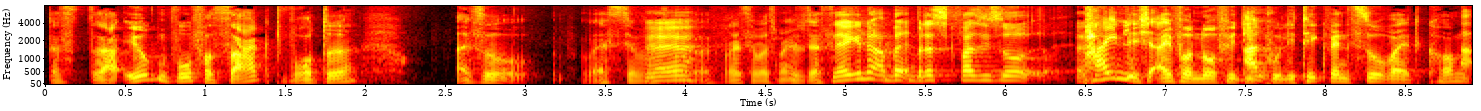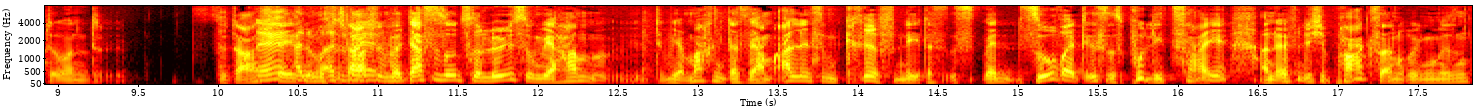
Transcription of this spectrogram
dass da irgendwo versagt wurde. Also Weißt du, was, ja, weißt du, was ich meine? Das ja, genau, aber, aber das ist quasi so. Äh, peinlich einfach nur für die Politik, wenn es so weit kommt und so nee, also, also dastehen, weil das ist unsere Lösung. Wir haben, wir machen das, wir haben alles im Griff. Nee, das ist, wenn so weit ist, dass Polizei an öffentliche Parks anrücken müssen,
